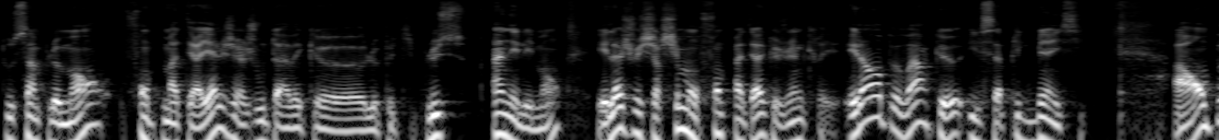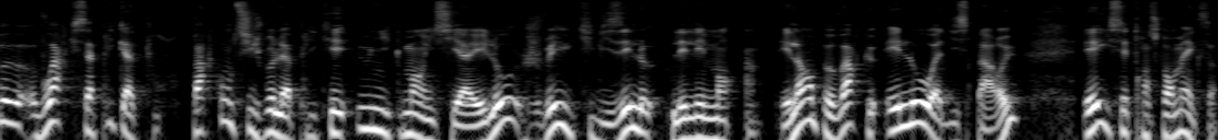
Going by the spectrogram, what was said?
tout simplement, font matériel. J'ajoute avec euh, le petit plus un élément. Et là, je vais chercher mon font matériel que je viens de créer. Et là, on peut voir qu'il s'applique bien ici. Alors on peut voir qu'il s'applique à tout. Par contre, si je veux l'appliquer uniquement ici à Hello, je vais utiliser l'élément 1. Et là, on peut voir que Hello a disparu et il s'est transformé avec ça.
